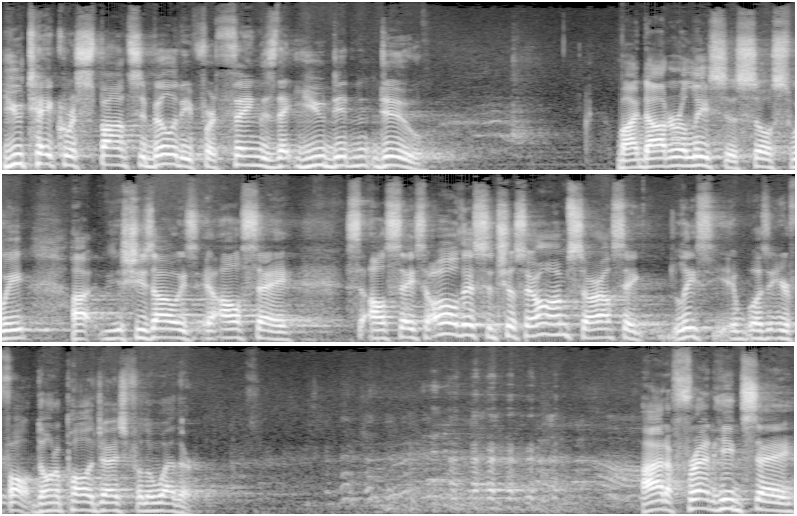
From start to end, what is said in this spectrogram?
you take responsibility for things that you didn't do. My daughter Elisa is so sweet. Uh, she's always, I'll say, I'll say, oh, this, and she'll say, oh, I'm sorry. I'll say, Elisa, it wasn't your fault. Don't apologize for the weather. I had a friend, he'd say,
